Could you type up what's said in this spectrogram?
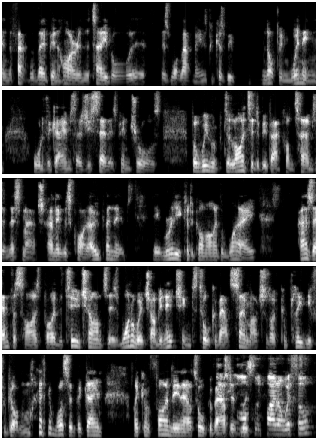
in the fact that they've been higher in the table is what that means because we've not been winning all of the games. As you said, it's been draws, but we were delighted to be back on terms in this match, and it was quite open. It it really could have gone either way, as emphasised by the two chances, one of which I've been itching to talk about so much that I've completely forgotten when it was in the game. I can finally now talk about it. Was the final whistle.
